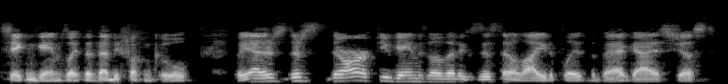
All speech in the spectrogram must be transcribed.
taking games like that, that'd be fucking cool. But yeah, there's there's there are a few games though that exist that allow you to play as the bad guy. It's just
